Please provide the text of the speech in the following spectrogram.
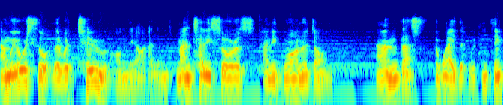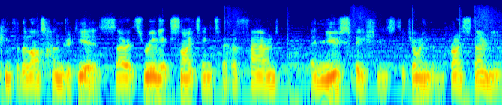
And we always thought there were two on the island Mantellisaurus and Iguanodon. And that's the way that we've been thinking for the last hundred years. So it's really exciting to have found a new species to join them, Brighstoneus.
